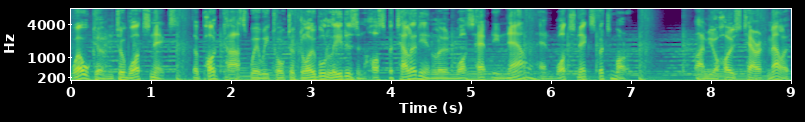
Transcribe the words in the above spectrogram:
Welcome to What's Next, the podcast where we talk to global leaders in hospitality and learn what's happening now and what's next for tomorrow. I'm your host, Tarik Mallet,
